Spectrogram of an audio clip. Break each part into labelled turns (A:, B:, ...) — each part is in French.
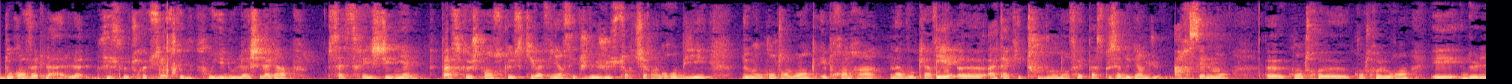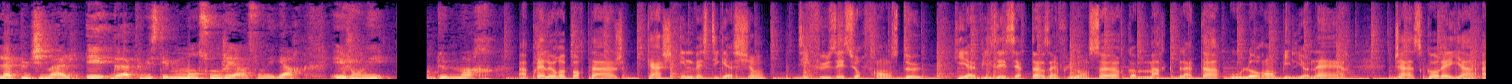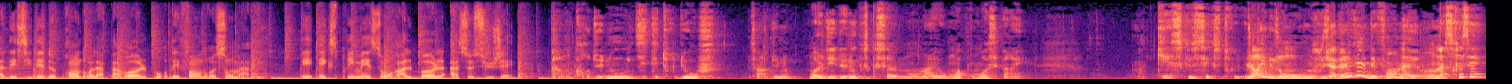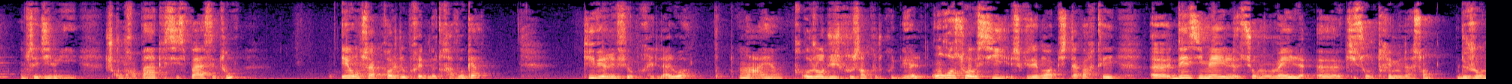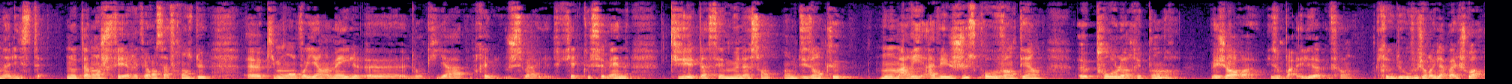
A: Donc en fait, juste le truc, c'est est-ce que vous pourriez nous lâcher la grappe? Ça serait génial. Parce que je pense que ce qui va finir, c'est que je vais juste sortir un gros billet de mon compte en banque et prendre un avocat et euh, attaquer tout le monde en fait, parce que ça devient du harcèlement euh, contre contre Laurent et de l'abus d'image et de la publicité mensongère à son égard. Et j'en ai de marre.
B: Après le reportage Cash Investigation, diffusé sur France 2, qui a visé certains influenceurs comme Marc Blatta ou Laurent Billionnaire, Jazz Correia a décidé de prendre la parole pour défendre son mari et exprimer son ras-le-bol à ce sujet.
A: parle encore de nous, il des trucs de ouf. Enfin, de nous. Moi, je dis de nous parce que ça, mon mari ou moi, pour moi, c'est pareil. Qu'est-ce que c'est que ce truc? Genre, ils nous ont. Je vous dis la vérité, des fois, on a, on a stressé. On s'est dit, mais je comprends pas, qu'est-ce qui se passe et tout. Et on s'approche d'auprès de notre avocat, qui vérifie auprès de la loi. On n'a rien. Aujourd'hui, je pousse un coup de coup gueule. On reçoit aussi, excusez-moi, petit aparté, euh, des emails sur mon mail euh, qui sont très menaçants de journalistes. Notamment, je fais référence à France 2, euh, qui m'ont envoyé un mail, donc il y a à peu près, je sais pas, quelques semaines, qui est assez menaçant, en me disant que mon mari avait jusqu'au 21 pour leur répondre. Mais genre, ils ont pas, enfin, truc de ouf, genre il a pas le choix.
